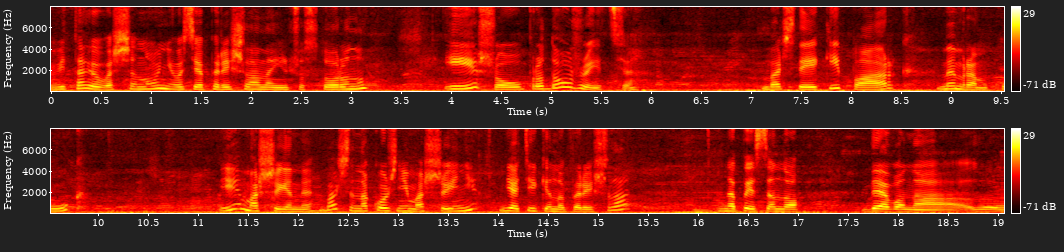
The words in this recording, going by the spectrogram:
Вітаю вас, шановні. Ось я перейшла на іншу сторону. І шоу продовжується. Бачите, який парк, Мемрамкук і машини. Бачите, на кожній машині, я тільки но перейшла, написано, де вона, е,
